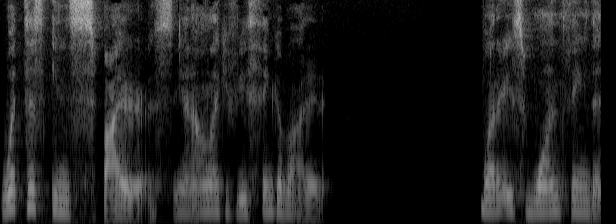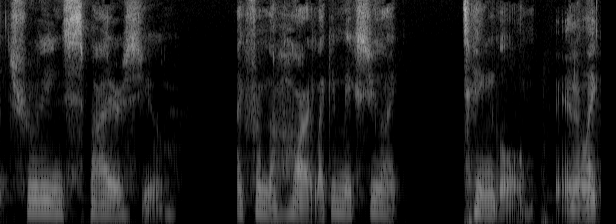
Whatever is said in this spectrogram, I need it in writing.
what does inspire us? You know, like if you think about it, what is one thing that truly inspires you? Like from the heart, like it makes you like tingle, you know, like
